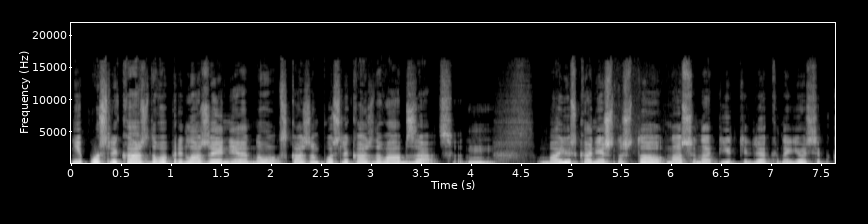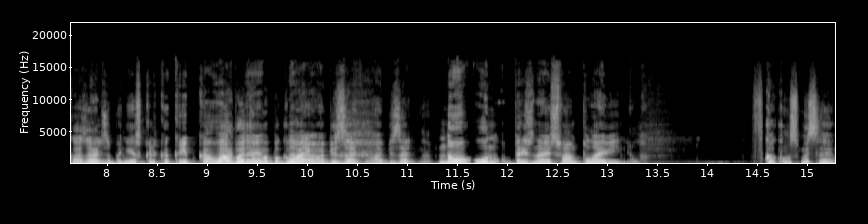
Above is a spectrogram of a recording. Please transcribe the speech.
Не после каждого предложения, но, скажем, после каждого абзаца. М. Боюсь, конечно, что наши напитки для Канайоси показались бы несколько крепковатые. Об этом мы поговорим да. обязательно, обязательно. Но он, признаюсь вам, половинил. В каком смысле?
